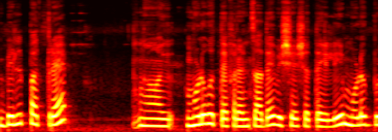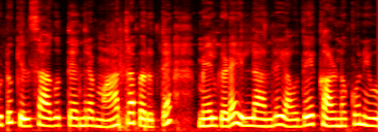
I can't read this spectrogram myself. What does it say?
ಬಿಲ್ಪತ್ರೆ ಪತ್ರೆ ಮುಳುಗುತ್ತೆ ಫ್ರೆಂಡ್ಸ್ ಅದೇ ವಿಶೇಷತೆ ಇಲ್ಲಿ. ಮುಳುಗ್ಬಿಟ್ಟು ಕೆಲಸ ಆಗುತ್ತೆ ಅಂದರೆ ಮಾತ್ರ ಬರುತ್ತೆ, ಮೇಲ್ಗಡೆ ಇಲ್ಲ ಅಂದರೆ ಯಾವುದೇ ಕಾರಣಕ್ಕೂ ನೀವು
